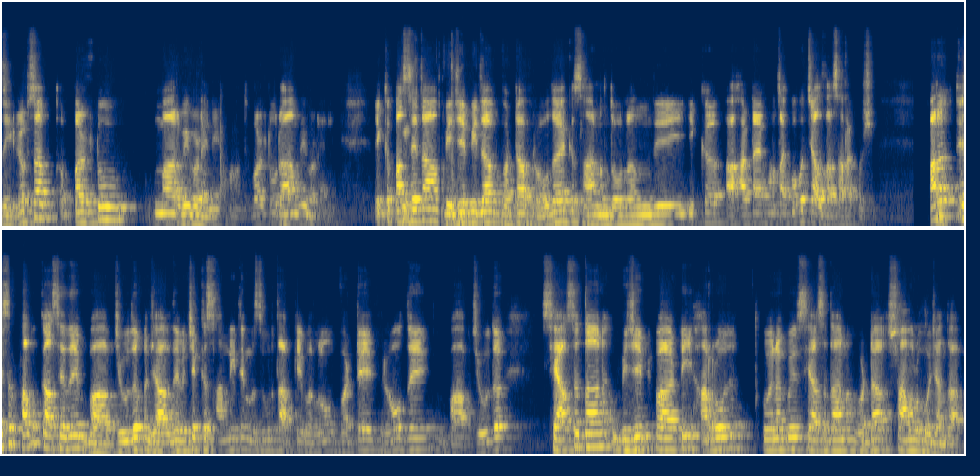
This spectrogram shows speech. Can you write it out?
ਜੀ ਡਾਕਟਰ ਸਾਹਿਬ ਪਲਟੂ ਮਾਰ ਵੀ ਬੜੇ ਨੇ ਹੁਣ ਪਲਟੂ ਰਾਮ ਵੀ ਬੜੇ ਨੇ ਇੱਕ ਪਾਸੇ ਤਾਂ ਬੀਜੇਪੀ ਦਾ ਵੱਡਾ ਵਿਰੋਧ ਹੈ ਕਿਸਾਨ ਅੰਦੋਲਨ ਦੀ ਇੱਕ ਆਹਟ ਹੈ ਹੁਣ ਤੱਕ ਉਹ ਚੱਲਦਾ ਸਾਰਾ ਕੁਝ ਪਰ ਇਸ ਸਭ ਕਾਸੇ ਦੇ ਬਾਵਜੂਦ ਪੰਜਾਬ ਦੇ ਵਿੱਚ ਕਿਸਾਨੀ ਤੇ ਮਜ਼ਦੂਰ ਤਬਕੇ ਵੱਲੋਂ ਵੱਡੇ ਵਿਰੋਧ ਦੇ ਬਾਵਜੂਦ ਸਿਆਸਤਦਾਨ ਬੀਜੇਪੀ ਪਾਰਟੀ ਹਰ ਰੋਜ਼ ਕੋਈ ਨਾ ਕੋਈ ਸਿਆਸਤਦਾਨ ਵੱਡਾ ਸ਼ਾਮਲ ਹੋ ਜਾਂਦਾ।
